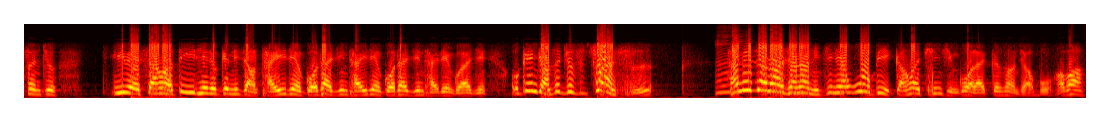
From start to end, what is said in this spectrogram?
份就一月三号第一天就跟你讲台一电、国泰金、台一电、国泰金、台电、国泰金？我跟你讲，这就是钻石，还没赚到钱呢。你今天务必赶快清醒过来，跟上脚步，好不好？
